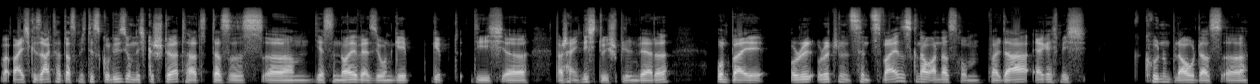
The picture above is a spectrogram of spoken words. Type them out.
weil ich gesagt habe, dass mich Disco nicht gestört hat, dass es ähm, jetzt eine neue Version gibt, gibt die ich äh, wahrscheinlich nicht durchspielen werde. Und bei Ori Original Sin 2 ist es genau andersrum, weil da ärgere ich mich grün und blau, dass äh,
